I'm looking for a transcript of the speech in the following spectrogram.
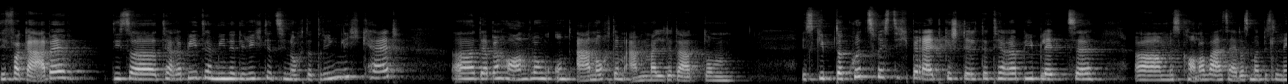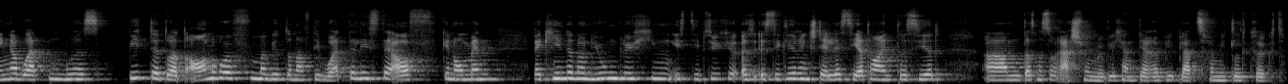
Die Vergabe dieser Therapietermine, die richtet sich nach der Dringlichkeit äh, der Behandlung und auch nach dem Anmeldedatum. Es gibt da kurzfristig bereitgestellte Therapieplätze. Ähm, es kann aber auch sein, dass man ein bisschen länger warten muss. Bitte dort anrufen, man wird dann auf die Warteliste aufgenommen. Bei Kindern und Jugendlichen ist die, Psycho also ist die Clearingstelle sehr daran interessiert, ähm, dass man so rasch wie möglich einen Therapieplatz vermittelt kriegt.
